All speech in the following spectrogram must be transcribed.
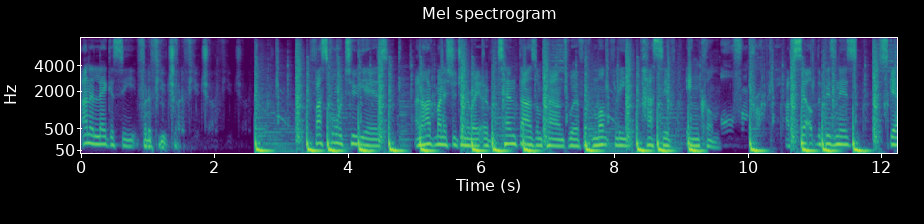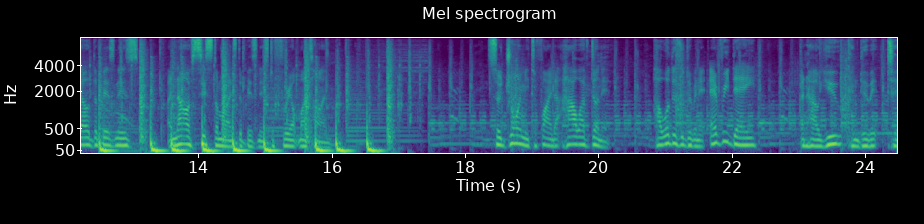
and a legacy for the future. For the future. Fast forward two years, and I've managed to generate over £10,000 worth of monthly passive income. All from property. I've set up the business, scaled the business, and now I've systemized the business to free up my time. So join me to find out how I've done it, how others are doing it every day, and how you can do it too.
